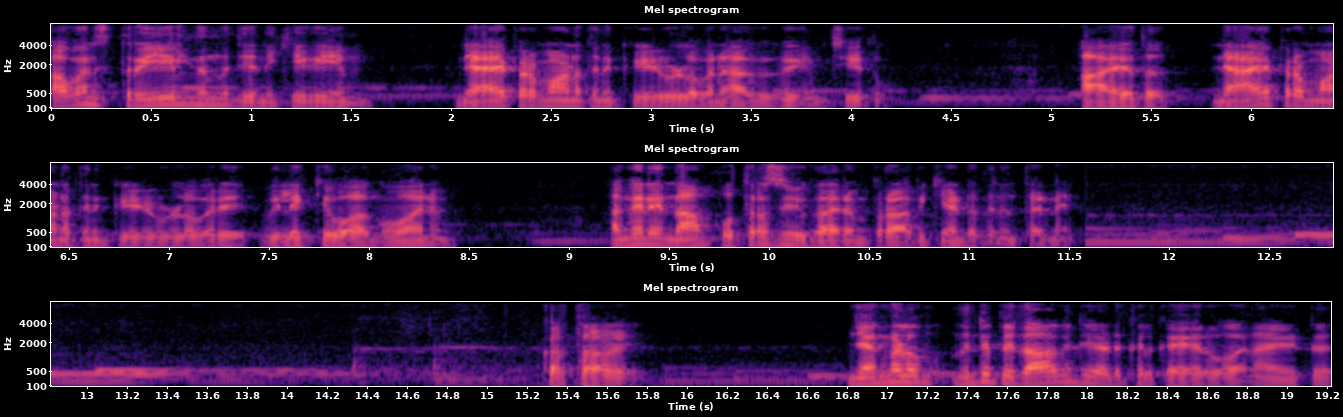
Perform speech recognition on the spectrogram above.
അവൻ സ്ത്രീയിൽ നിന്ന് ജനിക്കുകയും ന്യായപ്രമാണത്തിന് കീഴുള്ളവനാകുകയും ചെയ്തു. ആയത് ന്യായപ്രമാണത്തിന് കീഴുള്ളവരെ വിലയ്ക്ക് വാങ്ങുവാനും അങ്ങനെ നാം പുത്രസ്വീകാരം പ്രാപിക്കേണ്ടതിന് തന്നെ. കർത്താവെ ഞങ്ങളും നിന്റെ പിതാവിന്റെ അടുക്കൽ കയറുവാനായിട്ട്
